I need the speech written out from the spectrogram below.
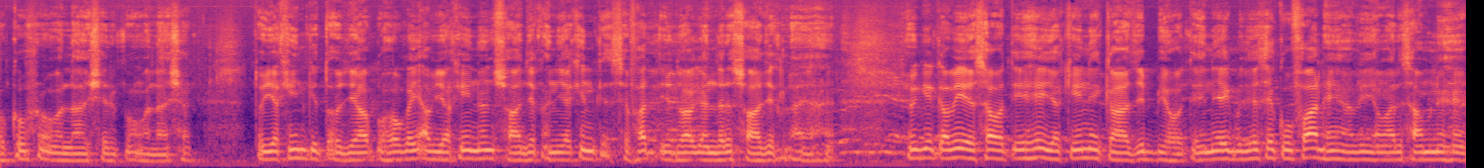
و کفر ولا شرک ولا شک تو یقین کی توجہ آپ کو ہو گئی۔ اب یقیناً صادقاً، یقین کے صفت یہ دعا کے اندر صادق لایا ہے۔ کیونکہ کبھی ایسا ہوتی ہے، یقین کاذب بھی ہوتے ہیں۔ ایک وجہ سے کفار ہیں ابھی ہمارے سامنے ہیں۔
